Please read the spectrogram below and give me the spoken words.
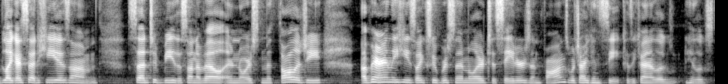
like I said, he is um said to be the son of El in Norse mythology. Apparently, he's like super similar to satyrs and fauns, which I can see because he kind of looks he looks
